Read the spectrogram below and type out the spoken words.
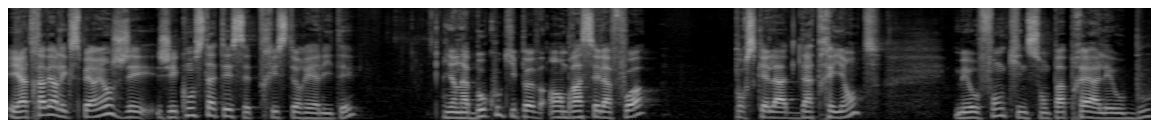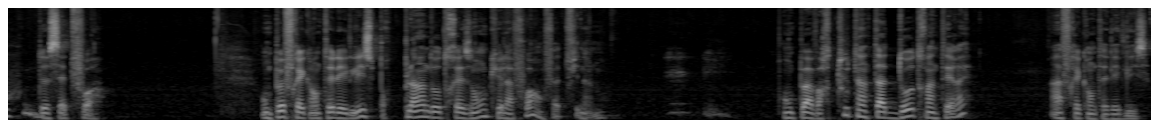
Et à travers l'expérience, j'ai constaté cette triste réalité. Il y en a beaucoup qui peuvent embrasser la foi pour ce qu'elle a d'attrayante, mais au fond qui ne sont pas prêts à aller au bout de cette foi. On peut fréquenter l'Église pour plein d'autres raisons que la foi, en fait, finalement. On peut avoir tout un tas d'autres intérêts à fréquenter l'Église.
